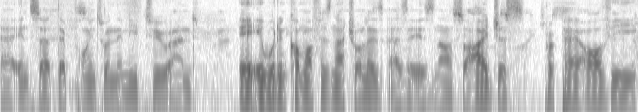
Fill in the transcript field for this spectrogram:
uh, insert their points when they need to, and it, it wouldn't come off as natural as, as it is now. So I just prepare all the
